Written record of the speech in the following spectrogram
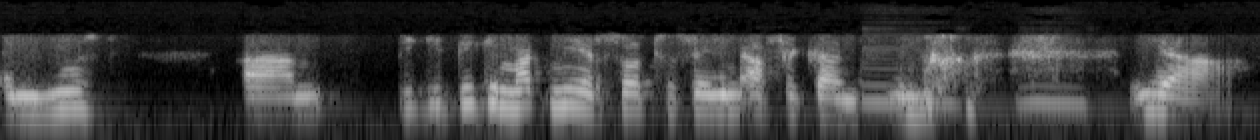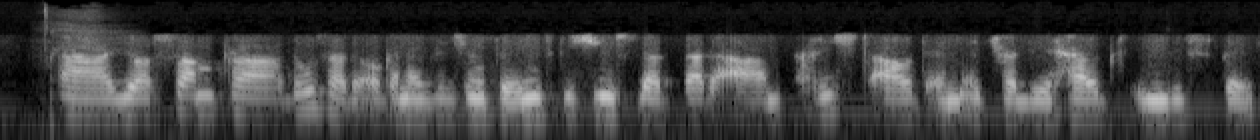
and used um, biggie biggie McNear, so to say in Afrikaans. You know, yeah. uh, your SAMPRA, those are the organizations, the institutions that, that um, reached out and actually helped in this space.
